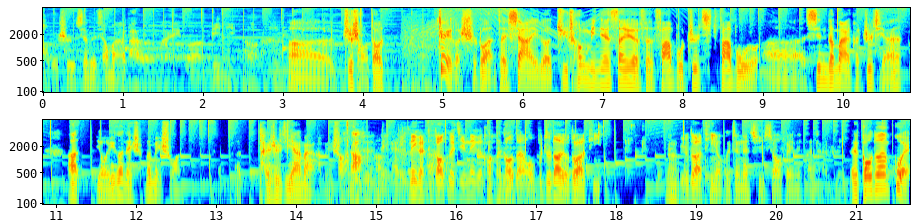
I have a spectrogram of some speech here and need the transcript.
或者是现在想买 iPad 买一个 mini 啊？呃，至少到这个时段，在下一个据称明年三月份发布之前，发布呃新的 Mac 之前啊，有一个那什么没说呢？呃台式机 iMac 没说呢啊，对啊对，那个那个高科技那个高高端，我不知道有多少听嗯有多少听友会真的去消费那款产品。呃，高端贵，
